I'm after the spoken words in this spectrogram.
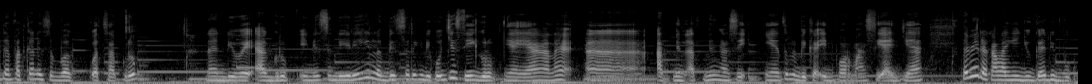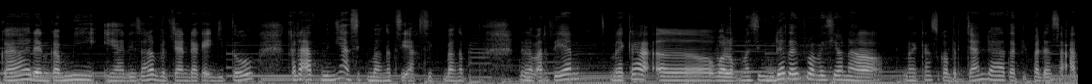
ditempatkan di sebuah WhatsApp grup dan di WA grup ini sendiri lebih sering dikunci sih grupnya ya karena uh, admin-admin ngasihnya itu lebih ke informasi aja. Tapi ada kalanya juga dibuka dan kami ya di sana bercanda kayak gitu karena adminnya asik banget sih, asik banget. Dalam artian mereka uh, walaupun masih muda tapi profesional. Mereka suka bercanda tapi pada saat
